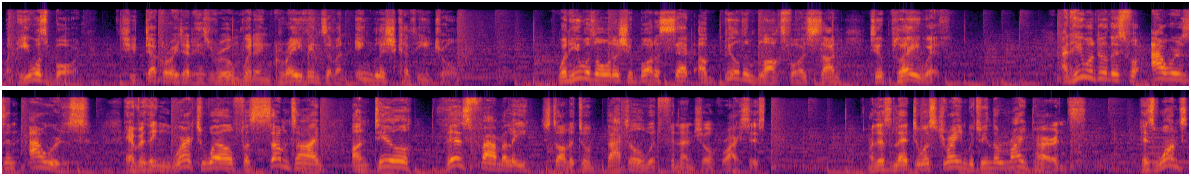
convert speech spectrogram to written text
when he was born, she decorated his room with engravings of an English cathedral. When he was older, she bought a set of building blocks for her son to play with. And he would do this for hours and hours. Everything worked well for some time until this family started to battle with financial crisis. And this led to a strain between the Wright parents. His once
